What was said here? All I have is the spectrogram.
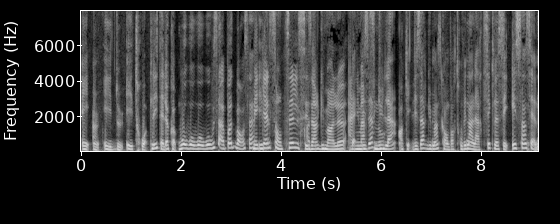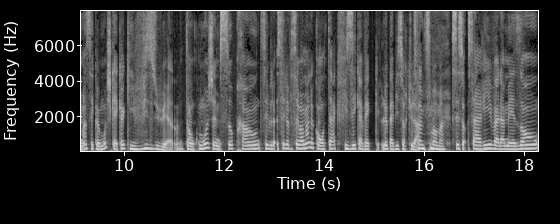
et un, et deux, et trois. Puis là, il était là comme, wow, wow, wow, wow, ça n'a pas de bon sens. Mais Et quels sont-ils, ces arguments-là, ben, les arguments, OK, les arguments, ce qu'on va retrouver dans l'article, c'est essentiellement, c'est que moi, je suis quelqu'un qui est visuel. Donc, moi, j'aime ça prendre, c'est vraiment le contact physique avec le papier circulaire. C'est un petit moment. C'est ça. Ça arrive à la maison,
